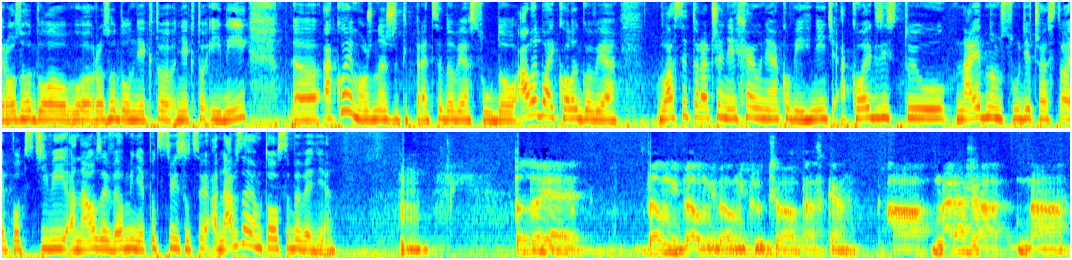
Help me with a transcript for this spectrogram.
rozhodol rozhodol niekto, niekto iný. E, ako je možné, že tí predsedovia súdov alebo aj kolegovia vlastne to radšej nechajú nejako vyhniť a koexistujú na jednom súde často aj poctiví a naozaj veľmi nepoctiví sudcovia a navzájom to o sebe vedia? Hmm. Toto je veľmi, veľmi, veľmi kľúčová otázka a naráža na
